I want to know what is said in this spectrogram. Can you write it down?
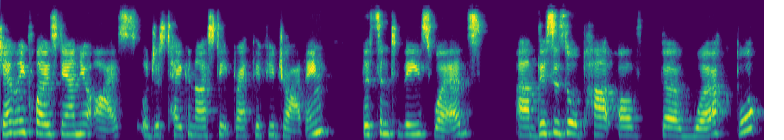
gently close down your eyes or just take a nice deep breath if you're driving. Listen to these words. Um, this is all part of the workbook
